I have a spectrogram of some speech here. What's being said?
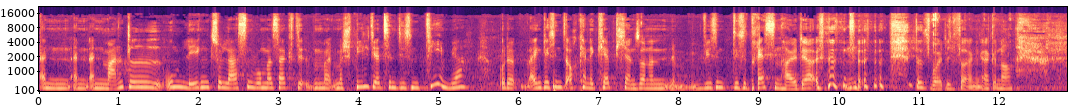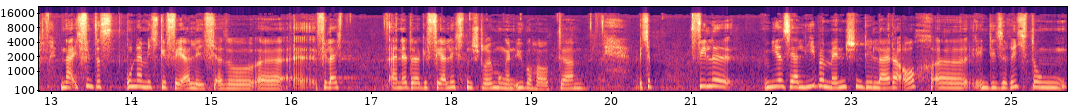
einen, einen, einen, Mantel umlegen zu lassen, wo man sagt, man, man, spielt jetzt in diesem Team, ja? Oder eigentlich sind es auch keine Käppchen, sondern wir sind diese Dressen halt, ja? das wollte ich sagen, ja genau. Na, ich finde das unheimlich gefährlich. Also äh, vielleicht eine der gefährlichsten Strömungen überhaupt. Ja. Ich habe viele mir sehr liebe Menschen, die leider auch äh, in diese Richtung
